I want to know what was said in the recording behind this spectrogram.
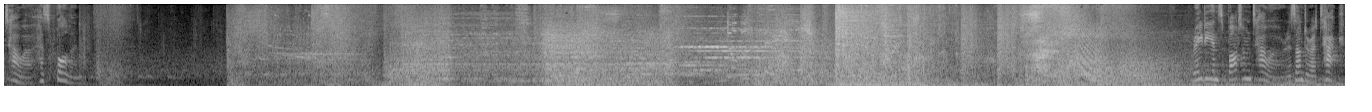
Tower has fallen. Radiant's bottom tower is under attack.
